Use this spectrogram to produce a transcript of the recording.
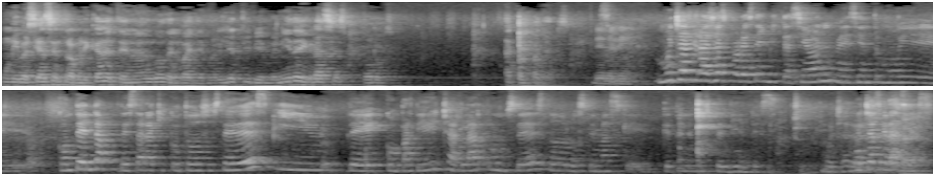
Universidad Centroamericana de Tenango del Valle. Mariletti, bienvenida y gracias por acompañarnos. Bienvenida. Muchas gracias por esta invitación, me siento muy eh, contenta de estar aquí con todos ustedes y de compartir y charlar con ustedes todos los temas que, que tenemos pendientes. Muchas gracias. Muchas gracias.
